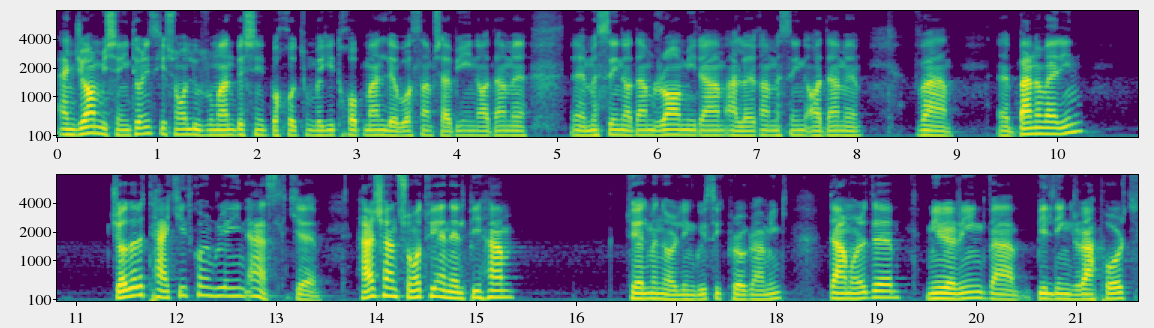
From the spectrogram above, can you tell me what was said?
انجام میشه. اینطور نیست که شما لزوما بشینید با خودتون بگید خب من لباسم شبیه این آدم مثل این آدم را میرم علایقم مثل این آدمه. و بنابراین جا داره تاکید کنیم روی این اصل که هرچند شما توی NLP هم توی علم neuro-linguistic programming در مورد mirroring و building rapport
